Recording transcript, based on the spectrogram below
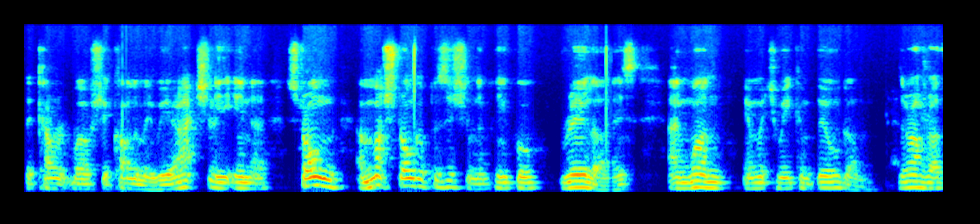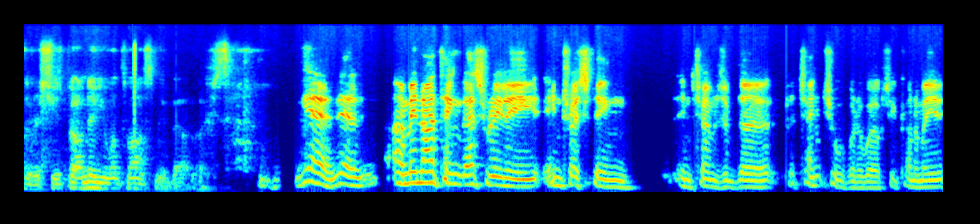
the current Welsh economy. We are actually in a strong, a much stronger position than people realise, and one in which we can build on there are other issues, but I know you want to ask me about those. yeah, yeah. I mean, I think that's really interesting in terms of the potential for the Welsh economy.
